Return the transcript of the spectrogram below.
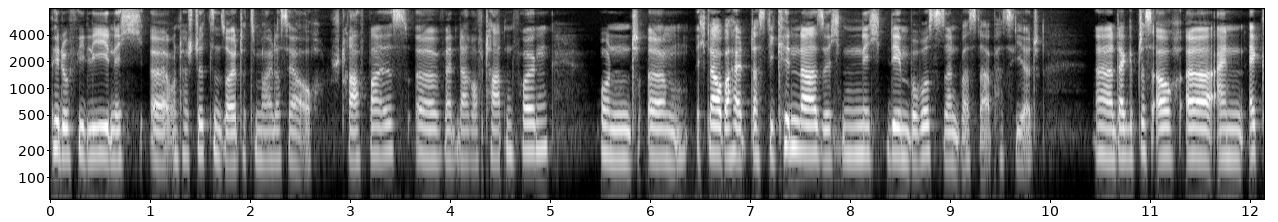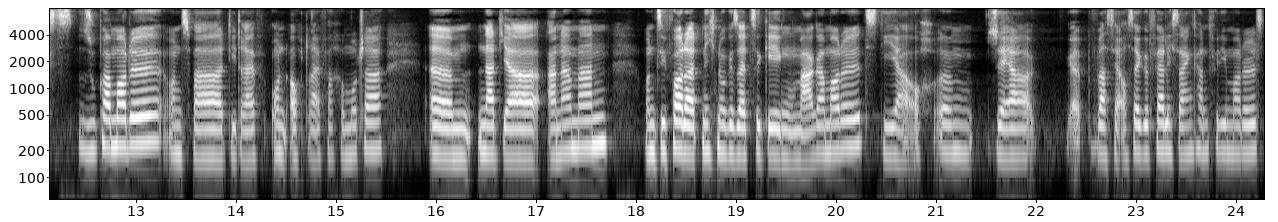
Pädophilie nicht äh, unterstützen sollte, zumal das ja auch strafbar ist, äh, wenn darauf Taten folgen. Und ähm, ich glaube halt, dass die Kinder sich nicht dem bewusst sind, was da passiert. Äh, da gibt es auch äh, ein Ex-Supermodel, und zwar die drei und auch dreifache Mutter, ähm, Nadja Annermann, und sie fordert nicht nur Gesetze gegen Magermodels, die ja auch ähm, sehr, äh, was ja auch sehr gefährlich sein kann für die Models,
